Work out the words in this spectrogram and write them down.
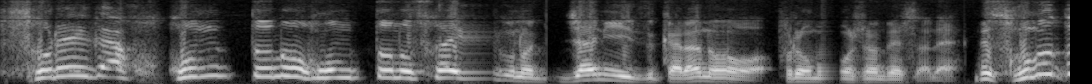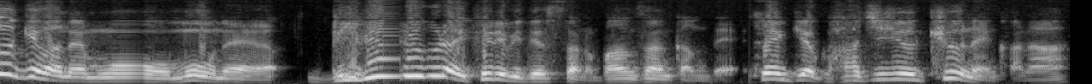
それが本当の本当の最後のジャニーズからのプロモーションでしたね。で、その時はね、もう、もうね、ビビるぐらいテレビ出てたの、晩餐館で。1989年かな。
